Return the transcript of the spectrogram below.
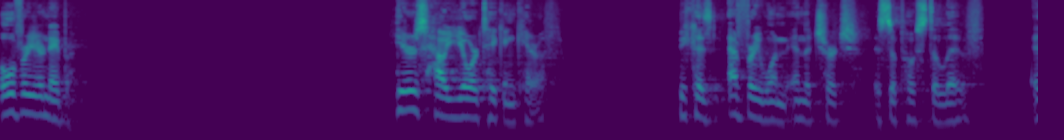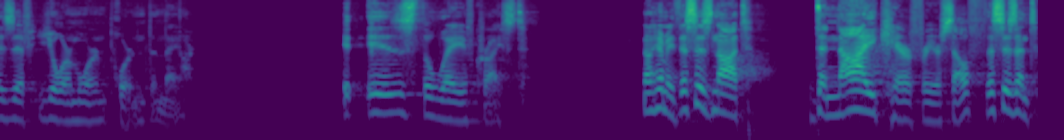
over your neighbor. Here's how you're taken care of because everyone in the church is supposed to live as if you're more important than they are. It is the way of Christ. Now, hear me, this is not deny care for yourself. This isn't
